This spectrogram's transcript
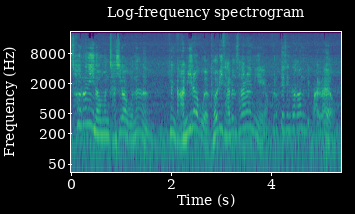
서른이 넘은 자식하고는 그냥 남이라고요. 결이 다른 사람이에요. 그렇게 생각하는 게 빨라요.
